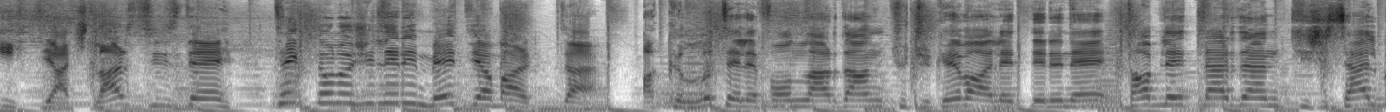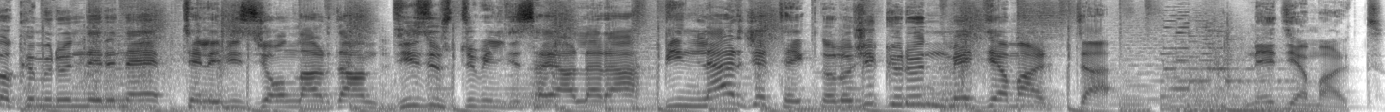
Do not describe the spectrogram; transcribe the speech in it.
İhtiyaçlar sizde, teknolojileri Mediamarkt'ta. Akıllı telefonlardan küçük ev aletlerine, tabletlerden kişisel bakım ürünlerine, televizyonlardan dizüstü bilgisayarlara binlerce teknolojik ürün Mediamarkt'ta. Mediamarkt.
